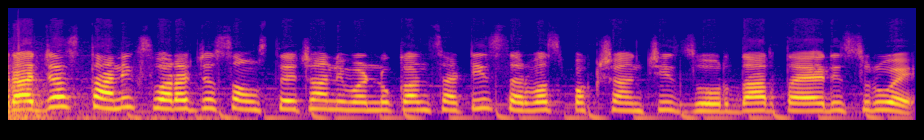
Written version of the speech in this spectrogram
राज्यात स्थानिक स्वराज्य संस्थेच्या निवडणुकांसाठी सर्वच पक्षांची जोरदार तयारी सुरू आहे.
